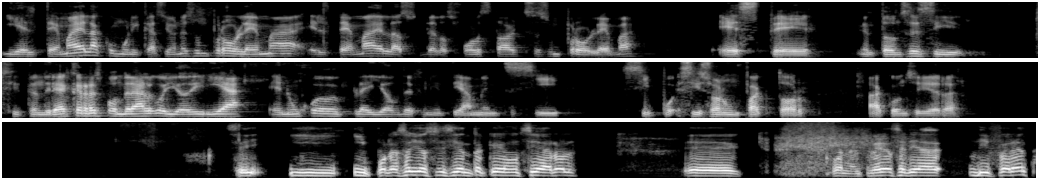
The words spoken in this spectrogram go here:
y el tema de la comunicación es un problema, el tema de, las, de los false starts es un problema. Este, entonces, si, si tendría que responder algo, yo diría, en un juego de playoff definitivamente sí, sí, sí son un factor a considerar. Sí, y, y por eso yo sí siento que un Seattle eh, con el playoff sería diferente.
